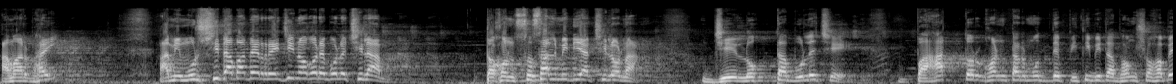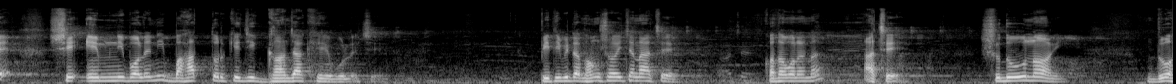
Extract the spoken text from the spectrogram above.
আমার ভাই, আমি মুর্শিদাবাদের রেজিনগরে বলেছিলাম, তখন সোশ্যাল মিডিয়া ছিল না। যে লোকটা বলেছে বাহাত্তর ঘণ্টার মধ্যে পৃথিবীটা ধ্বংস হবে। সে এমনি বলেনি, বাহাত্তর কেজি গাঁজা খেয়ে বলেছে। পৃথিবীটা ধ্বংস হয়েছে না আছে? কথা বলে না? আছে। শুধু নয় দু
